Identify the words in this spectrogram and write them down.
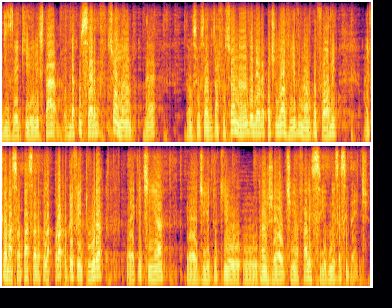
dizer que ele está ainda com o cérebro funcionando, né? Então, se o cérebro está funcionando, ele ainda continua vivo, não conforme a informação passada pela própria prefeitura, né, que tinha é, dito que o, o Rangel tinha falecido nesse acidente.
